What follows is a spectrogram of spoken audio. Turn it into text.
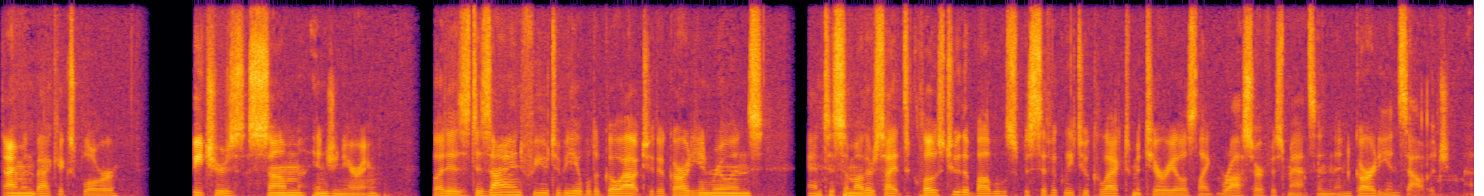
Diamondback Explorer features some engineering, but is designed for you to be able to go out to the Guardian Ruins and to some other sites close to the bubble specifically to collect materials like raw surface mats and, and Guardian salvage. Uh,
